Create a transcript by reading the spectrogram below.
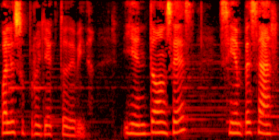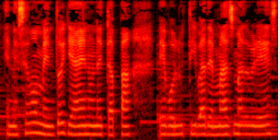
cuál es su proyecto de vida. Y entonces sí empezar en ese momento, ya en una etapa evolutiva de más madurez,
